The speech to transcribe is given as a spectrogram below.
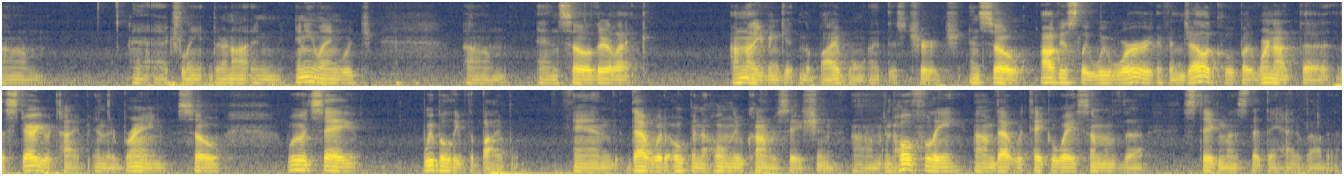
Um, actually, they're not in any language. Um, and so they're like, I'm not even getting the Bible at this church. And so obviously we were evangelical, but we're not the, the stereotype in their brain. So we would say, we believe the Bible. And that would open a whole new conversation. Um, and hopefully um, that would take away some of the stigmas that they had about us.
